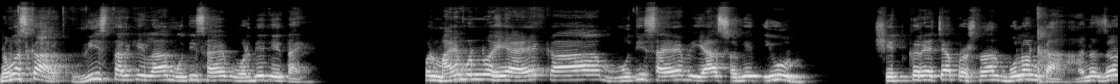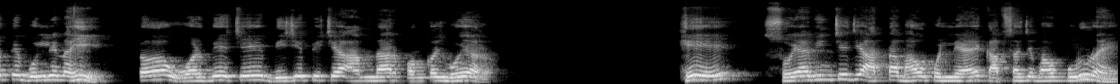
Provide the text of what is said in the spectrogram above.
नमस्कार. वीस तारखेला मोदी साहेब वर्धेत येत आहे. पण माय म्हणणं हे आहे का मोदी साहेब या सभेत येऊन शेतकऱ्याच्या प्रश्नावर बोलन का? आणि जर ते बोलले नाही तर वर्धेचे बीजेपीचे आमदार पंकज भोयर हे सोयाबीनचे जे आता भाव पडले आहे कापसाचे भाव पडून आहे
